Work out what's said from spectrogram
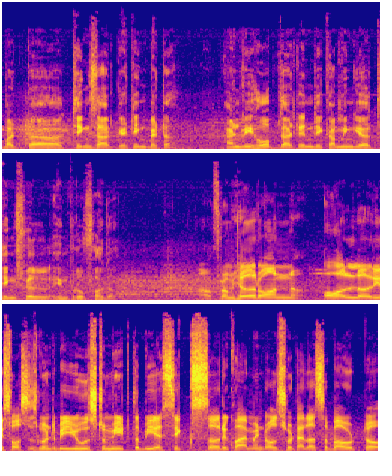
but uh, things are getting better, and we hope that in the coming year things will improve further. Uh, from here on, all uh, resources going to be used to meet the BS6 uh, requirement. Also, tell us about uh,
